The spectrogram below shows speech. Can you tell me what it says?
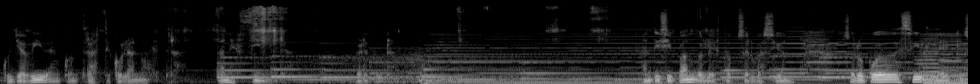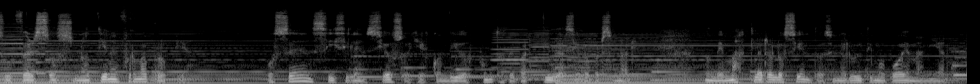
cuya vida en contraste con la nuestra, tan efímera, perdura. Anticipándole esta observación, solo puedo decirle que sus versos no tienen forma propia. Poseen sí silenciosos y escondidos puntos de partida hacia lo personal, donde más claro lo siento es en el último poema mi alma.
